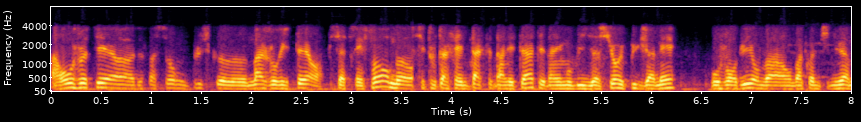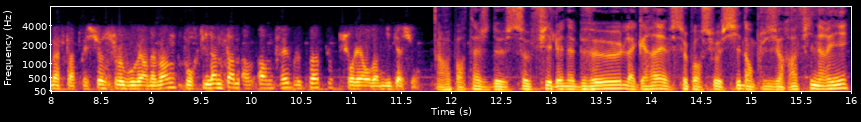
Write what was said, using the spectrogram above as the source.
à rejeter euh, de façon plus que majoritaire cette réforme. C'est tout à fait intact dans les têtes et dans les mobilisations et plus que jamais Aujourd'hui, on va, on va continuer à mettre la pression sur le gouvernement pour qu'il entende entrer le peuple sur les revendications. Un reportage de Sophie Lenebveux. La grève se poursuit aussi dans plusieurs raffineries.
